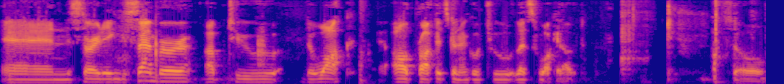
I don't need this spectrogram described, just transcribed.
and starting December up to the walk, all profits going to go to Let's Walk It Out. So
